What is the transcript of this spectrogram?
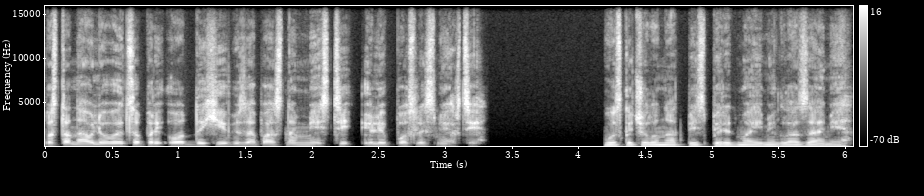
Восстанавливается при отдыхе в безопасном месте или после смерти. Выскочила надпись перед моими глазами,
